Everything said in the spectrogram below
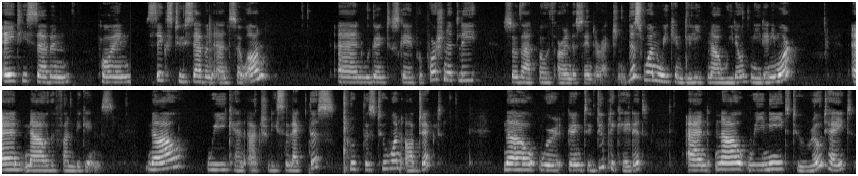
87.627 and so on. And we're going to scale proportionately so that both are in the same direction. This one we can delete now, we don't need anymore. And now the fun begins. Now we can actually select this, group this to one object. Now we're going to duplicate it and now we need to rotate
